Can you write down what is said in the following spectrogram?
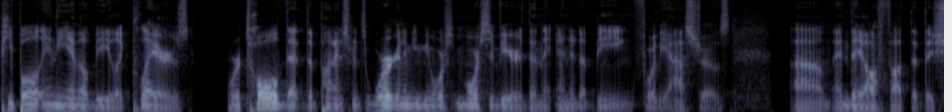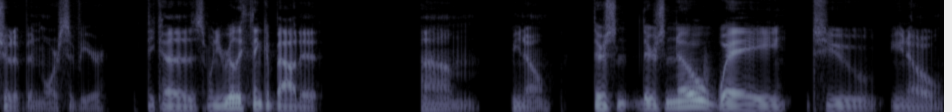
people in the MLB, like players, were told that the punishments were going to be more more severe than they ended up being for the Astros, um, and they all thought that they should have been more severe because when you really think about it, um, you know, there's there's no way to you know,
